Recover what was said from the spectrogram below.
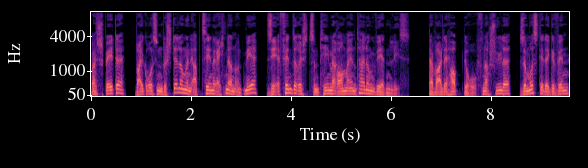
Was später, bei großen Bestellungen ab zehn Rechnern und mehr, sehr erfinderisch zum Thema Raumeinteilung werden ließ. Da war der Hauptberuf nach Schüler, so musste der Gewinn,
